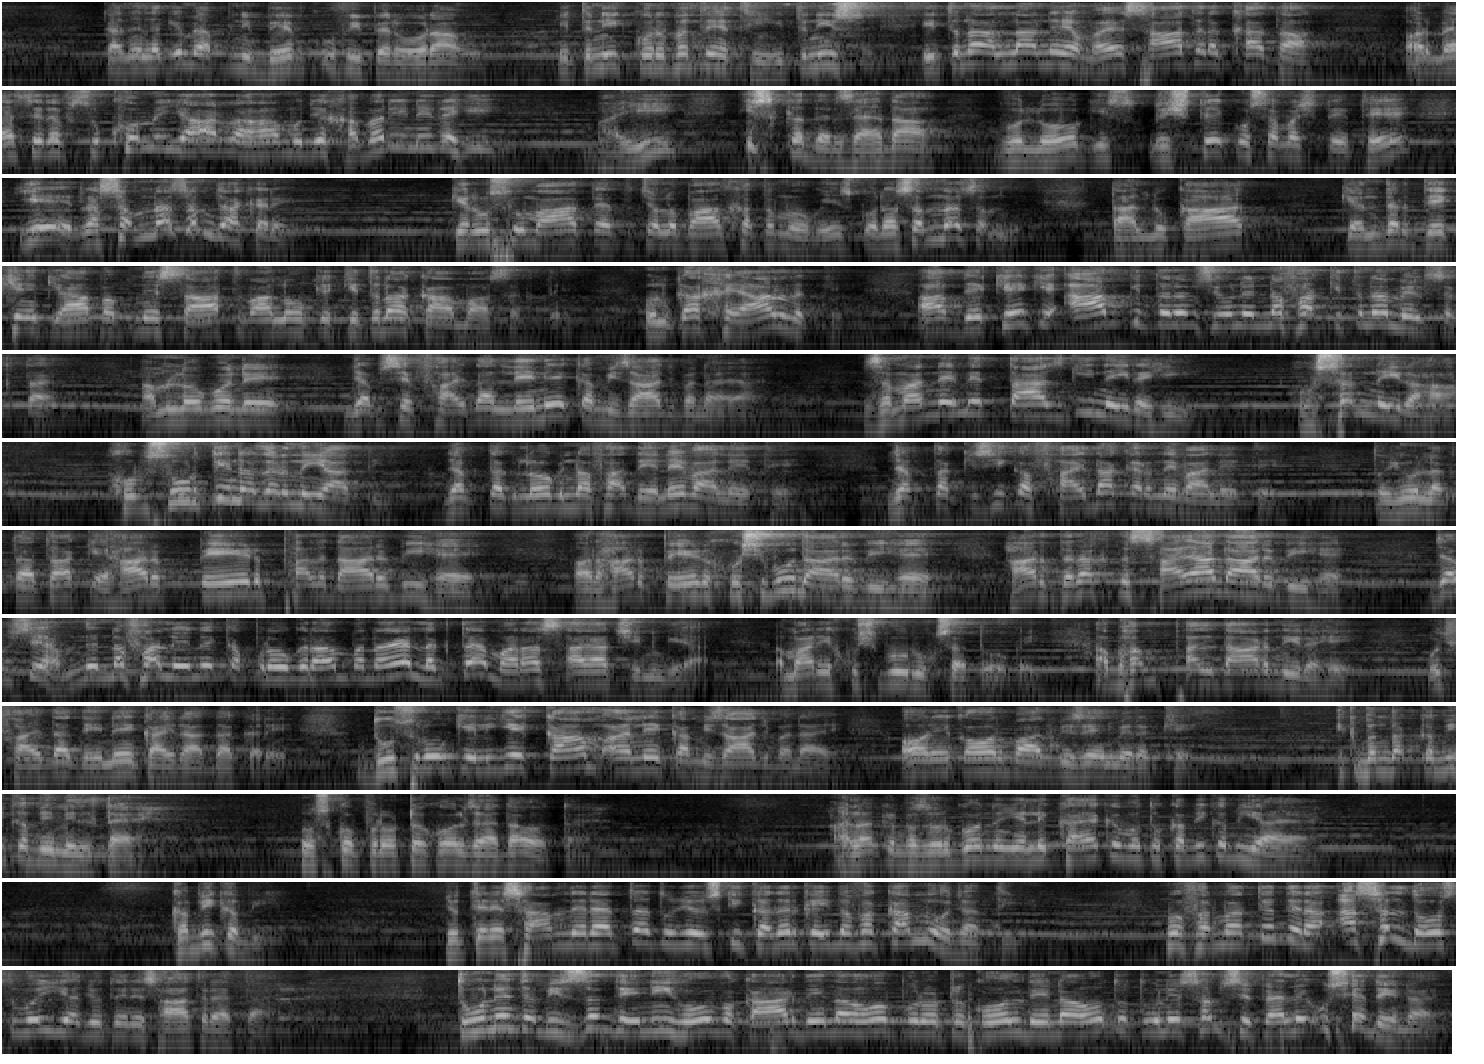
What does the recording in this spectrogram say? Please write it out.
کہنے لگے، میں اپنی بیوقوفی پہ رو رہا ہوں۔ اتنی قربتیں تھیں، اتنی اتنا اللہ نے ہمیں ساتھ رکھا تھا۔ اور میں صرف سکھوں میں یار رہا، مجھے خبر ہی نہیں رہی۔ بھائی، اس قدر زیادہ وہ لوگ اس رشتے کو سمجھتے تھے، یہ رسم نہ سمجھا کریں کہ رسومات ہے تو چلو بات ختم ہو گئی، اس کو رسم نہ سمجھیں تعلقات کے اندر دیکھیں کہ آپ اپنے ساتھ والوں کے کتنا کام آ سکتے ہیں، ان کا خیال رکھیں۔ آپ دیکھیں کہ آپ کی طرف سے انہیں نفع کتنا مل سکتا ہے۔ ہم لوگوں نے جب سے فائدہ لینے کا مزاج بنایا، زمانے میں تازگی نہیں رہی، حسن نہیں رہا، خوبصورتی نظر نہیں آتی۔ جب تک لوگ نفع دینے والے تھے، جب تک کسی کا فائدہ کرنے والے تھے، تو یوں لگتا تھا کہ ہر پیڑ پھلدار بھی ہے اور ہر پیڑ خوشبودار بھی ہے، ہر درخت سایہ دار بھی ہے۔ جب سے ہم نے نفع لینے کا پروگرام بنایا، لگتا ہے ہمارا سایہ چھن گیا، ہماری خوشبو رخصت ہو گئی۔ اب ہم پھلدار نہیں رہے، کچھ فائدہ دینے کا ارادہ کریں۔ دوسروں کے لیے کام آنے کا مزاج بنائے اور ایک اور بات بھی ذہن میں رکھیں، ایک بندہ کبھی کبھی ملتا ہے، اس کو پروٹوکول زیادہ ہوتا ہے۔ حالانکہ بزرگوں نے یہ لکھا ہے کہ وہ تو کبھی کبھی آیا ہے۔ کبھی کبھی۔ جو تیرے سامنے رہتا ہے تجھے اس کی قدر کئی دفعہ کم ہو جاتی ہے۔ وہ فرماتے ہیں، تیرا اصل دوست وہی ہے جو تیرے ساتھ رہتا ہے۔ تو نے جب عزت دینی ہو، وقار دینا ہو، پروٹوکول دینا ہو، تو تو نے سب سے پہلے اسے دینا ہے۔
